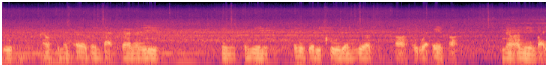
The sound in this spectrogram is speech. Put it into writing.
people urban background and live in the community. Everybody calls them real or whatever. You know what I mean? But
